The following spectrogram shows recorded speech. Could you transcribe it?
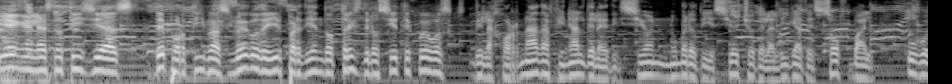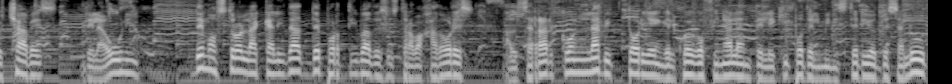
Bien, en las noticias deportivas, luego de ir perdiendo tres de los siete juegos de la jornada final de la edición número 18 de la Liga de Softball, Hugo Chávez, de la UNI, demostró la calidad deportiva de sus trabajadores al cerrar con la victoria en el juego final ante el equipo del Ministerio de Salud.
